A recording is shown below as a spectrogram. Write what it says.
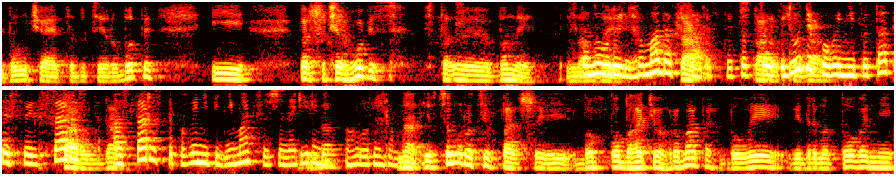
долучаються до цієї роботи. І першочерговість е, вони Встановлюють в громадах Так, старости. Тобто старости, люди да. повинні питати своїх старост, Старост, да. а старости повинні підніматися вже на рівень Да. голови громади. Да, і в цьому році вперше, бо по багатьох громадах були відремонтовані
